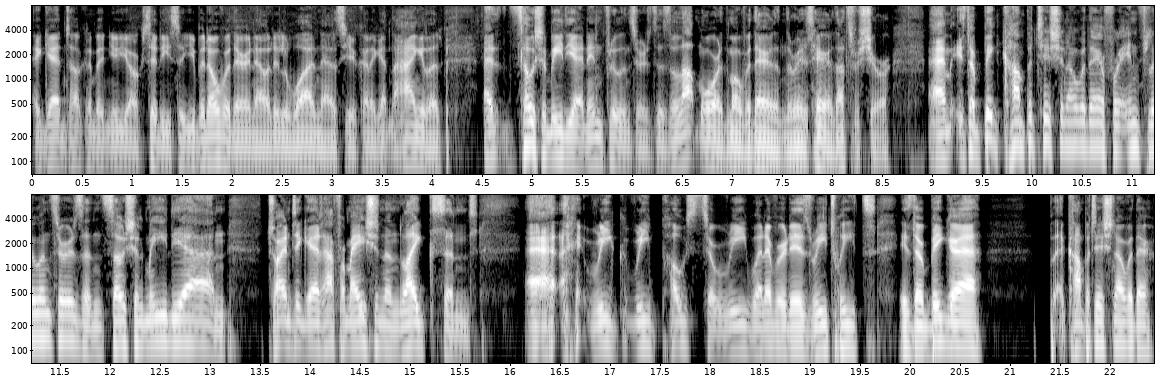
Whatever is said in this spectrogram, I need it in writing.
again, talking about New York City, so you've been over there now a little while now, so you're kind of getting the hang of it. Uh, social media and influencers, there's a lot more of them over there than there is here, that's for sure. Um, is there big competition over there for influencers and social media and trying to get affirmation and likes and uh, re- reposts or re whatever it is, retweets? Is there big uh, competition over there?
